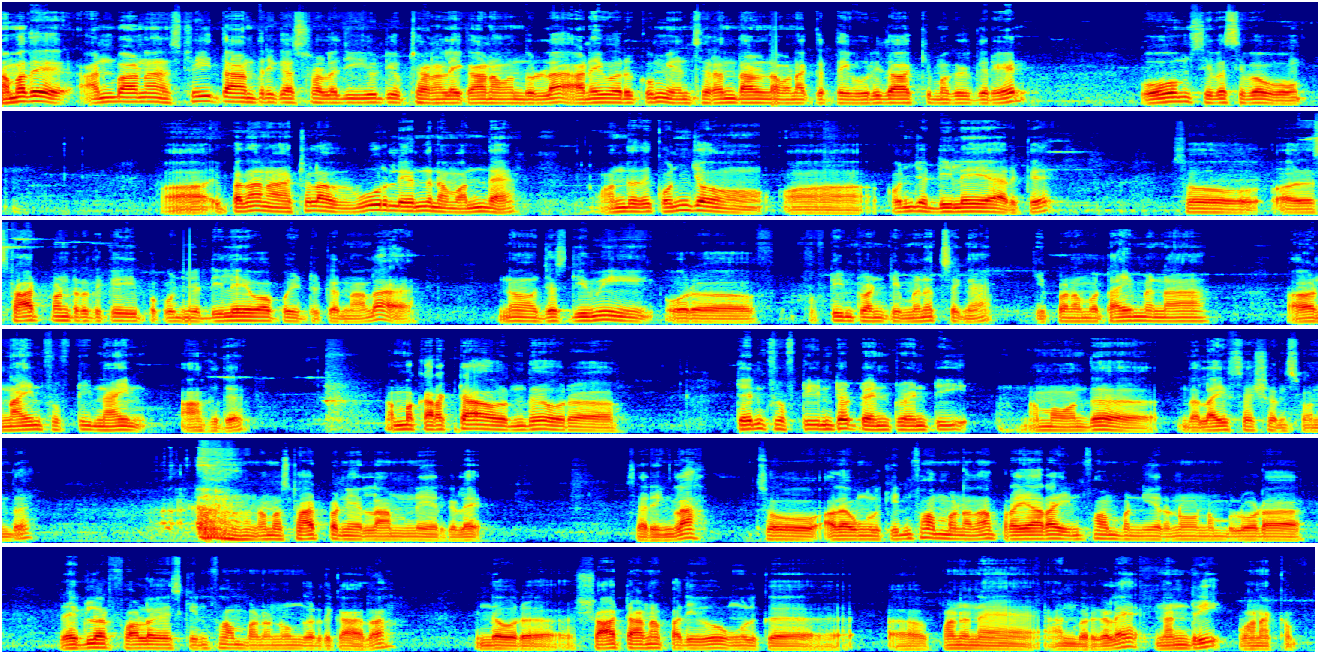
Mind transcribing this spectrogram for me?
நமது அன்பான Sri tantric astrology YouTube சேனலை காண வந்துள்ள அனைவருக்கும் என் சிறந்தாழ்ந்த வணக்கத்தை உரிதாக்கி மகிழ்கிறேன். ஓம் சிவசிவ ஓம். இப்போ தான் நான் ஆக்சுவலாக ஊர்லேருந்து நான் வந்தேன். வந்தது கொஞ்சம் கொஞ்சம் டிலேயாக இருக்குது ஸோ ஸ்டார்ட் பண்ணுறதுக்கு இப்போ கொஞ்சம் டிலேவாக போயிட்டுருக்கறனால இன்னும் ஜஸ்ட் கிவ் மீ ஒரு ஃபிஃப்டீன் டுவெண்ட்டி மினிட்ஸுங்க இப்போ நம்ம டைம் என்ன? நைன் ஃபிஃப்டி நைன் ஆகுது. நம்ம கரெக்டாக வந்து ஒரு ten fifteen to ten twenty நம்ம வந்து இந்த லைவ் செஷன்ஸ் வந்து நம்ம ஸ்டார்ட் பண்ணிடலாம் நேர்களே. சரிங்களா? ஸோ அதை உங்களுக்கு இன்ஃபார்ம் பண்ண தான் ப்ரையராக இன்ஃபார்ம் பண்ணிடணும். நம்மளோட ரெகுலர் ஃபாலோவர்ஸ்க்கு இன்ஃபார்ம் பண்ணணுங்கிறதுக்காக தான் இந்த ஒரு ஷார்ட்டான பதிவு உங்களுக்கு பண்ணின அன்பர்களே. நன்றி வணக்கம்.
